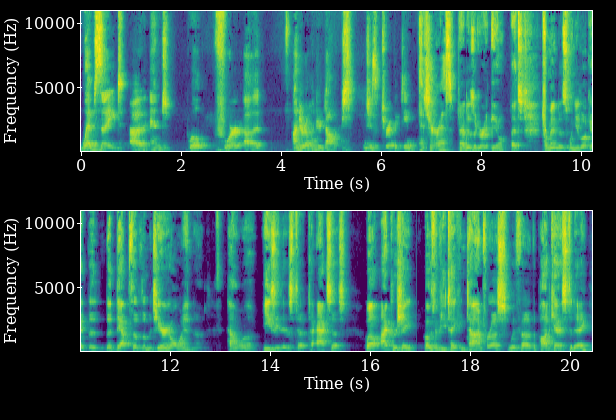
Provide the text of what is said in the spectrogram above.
website uh, and will for uh, under a hundred dollars. Which is a terrific deal. It sure is. That is a great deal. That's tremendous when you look at the, the depth of the material and uh, how uh, easy it is to, to access. Well, I appreciate both of you taking time for us with uh, the podcast today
